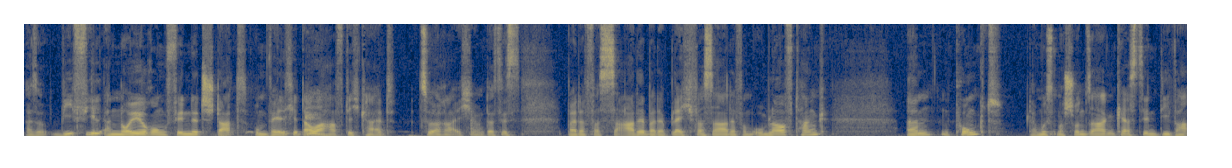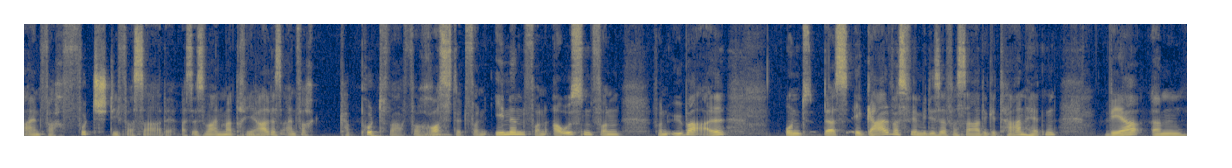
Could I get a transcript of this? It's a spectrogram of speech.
Also wie viel Erneuerung findet statt, um welche Dauerhaftigkeit zu erreichen. Und das ist bei der Fassade, bei der Blechfassade vom Umlauftank ähm, ein Punkt. Da muss man schon sagen, Kerstin, die war einfach futsch, die Fassade. Also es war ein Material, das einfach kaputt war, verrostet, von innen, von außen, von, von überall. Und das, egal was wir mit dieser Fassade getan hätten, wäre ähm,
